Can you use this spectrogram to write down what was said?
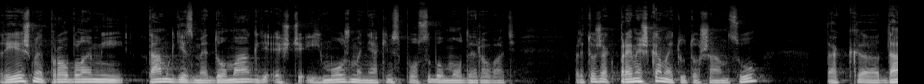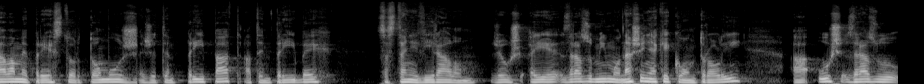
riešme problémy tam, kde sme doma, kde ešte ich môžeme nejakým spôsobom moderovať. Pretože ak premeškáme túto šancu, tak e, dávame priestor tomu, že ten prípad a ten príbeh sa stane virálom. Že už je zrazu mimo našej nejaké kontroly a už zrazu e,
